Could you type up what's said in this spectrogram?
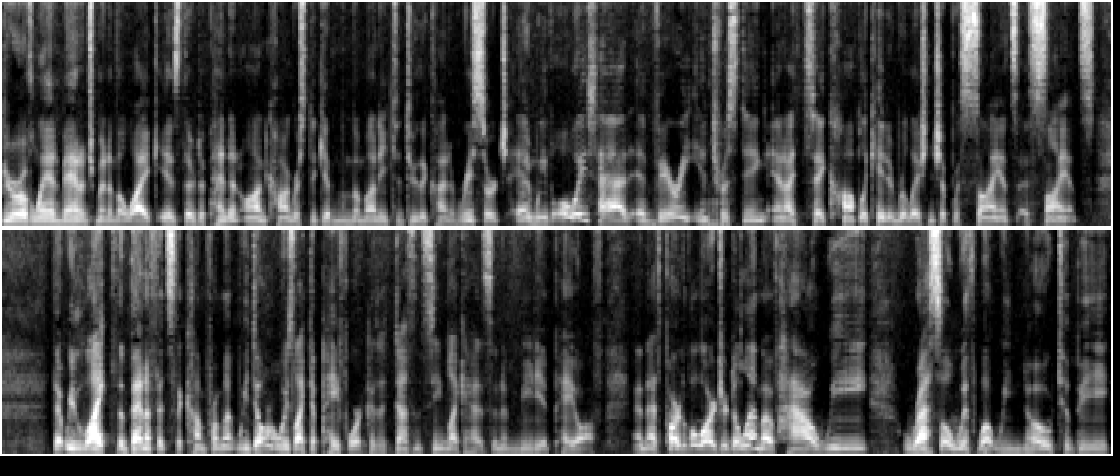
Bureau of Land Management, and the like, is they're dependent on Congress to give them the money to do the kind of research. And we've always had a very interesting and I'd say complicated relationship with science as science. That we like the benefits that come from it. We don't always like to pay for it because it doesn't seem like it has an immediate payoff. And that's part of the larger dilemma of how we wrestle with what we know to be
